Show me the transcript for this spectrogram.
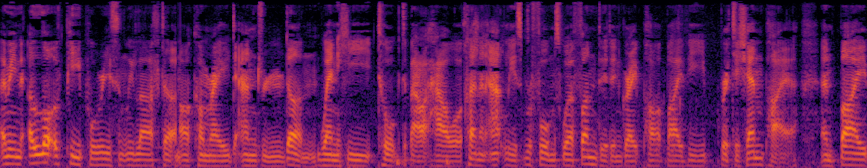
I mean, a lot of people recently laughed at our comrade Andrew Dunn when he talked about how Clement Attlee's reforms were funded in great part by the British Empire and by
